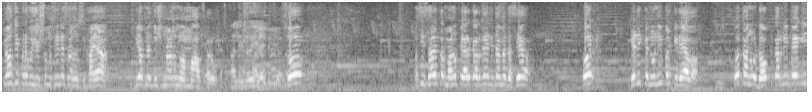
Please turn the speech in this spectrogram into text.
ਕਿਉਂਕਿ ਪ੍ਰਭੂ ਯਿਸੂ ਮਸੀਹ ਨੇ ਸਾਨੂੰ ਸਿਖਾਇਆ ਵੀ ਆਪਣੇ ਦੁਸ਼ਮਣਾਂ ਨੂੰ ਮਾਫ ਕਰੋ। ਸੋ ਅਸੀਂ ਸਾਰੇ ਧਰਮਾਂ ਨੂੰ ਪਿਆਰ ਕਰਦੇ ਹਾਂ ਜਿੱਦਾਂ ਮੈਂ ਦੱਸਿਆ। ਔਰ ਜਿਹੜੀ ਕਾਨੂੰਨੀ ਪ੍ਰਕਿਰਿਆ ਵਾ ਉਹ ਤੁਹਾਨੂੰ ਅਡਾਪਟ ਕਰਨੀ ਪਏਗੀ।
